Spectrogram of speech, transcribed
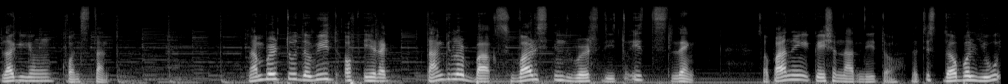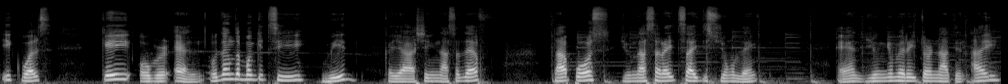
lagi yung constant. Number 2, the width of a rectangular box varies inversely to its length. So, paano yung equation natin dito? That is W equals K over L. Unang nabanggit si width, kaya siya yung nasa left. Tapos, yung nasa right side is yung length. And yung numerator natin ay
